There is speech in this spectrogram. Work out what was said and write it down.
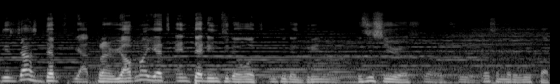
it is just debt they are clearing. You have not yet entered into the what? Into the green. Is this serious? Yeah, it's serious. Let somebody wake up.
